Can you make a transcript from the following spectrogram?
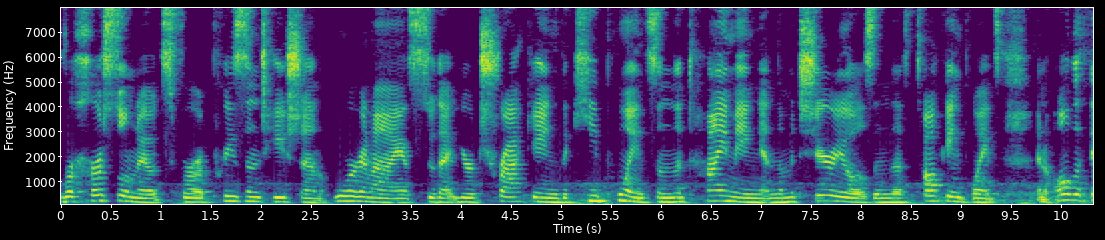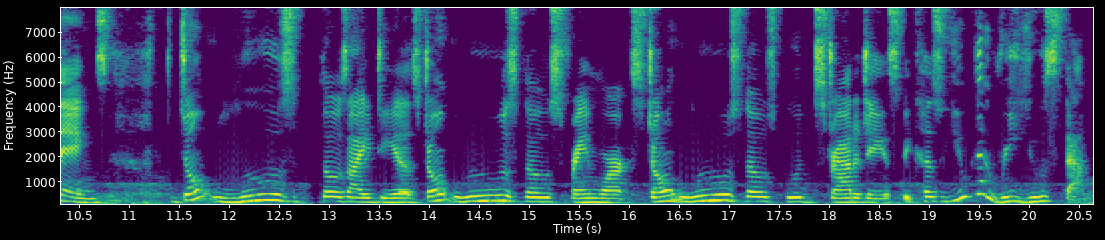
rehearsal notes for a presentation organized so that you're tracking the key points and the timing and the materials and the talking points and all the things. Don't lose those ideas, don't lose those frameworks, don't lose those good strategies because you can reuse them.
